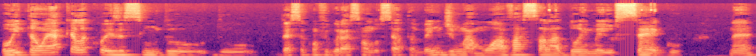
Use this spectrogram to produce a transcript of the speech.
Ou então é aquela coisa assim do, do dessa configuração do céu também, de um amor avassalador e meio cego, né?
